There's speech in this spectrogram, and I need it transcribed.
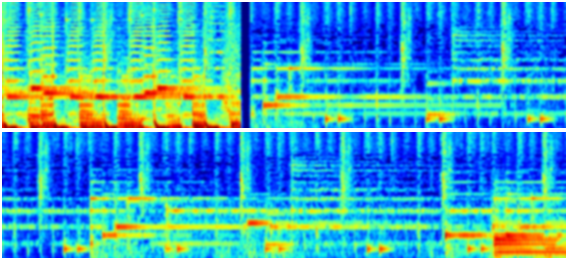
Bye.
